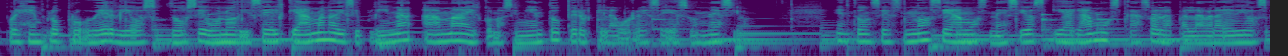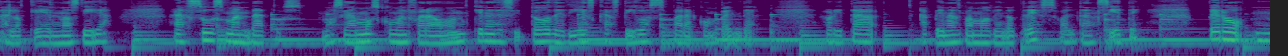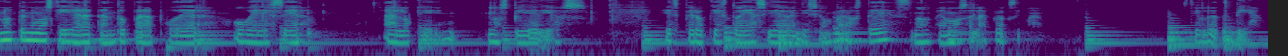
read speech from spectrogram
Por ejemplo, Proverbios 12.1 dice, el que ama la disciplina ama el conocimiento, pero el que la aborrece es un necio. Entonces no seamos necios y hagamos caso a la palabra de Dios, a lo que Él nos diga, a sus mandatos. No seamos como el faraón que necesitó de 10 castigos para comprender. Ahorita apenas vamos viendo tres, faltan siete, pero no tenemos que llegar a tanto para poder obedecer a lo que nos pide Dios. Espero que esto haya sido de bendición para ustedes. Nos vemos a la próxima. Dios los bendiga.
